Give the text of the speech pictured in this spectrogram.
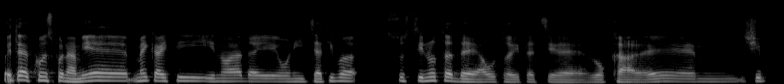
Uite, cum spuneam, e Make IT în Oradea e o inițiativă susținută de autoritățile locale mm, și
